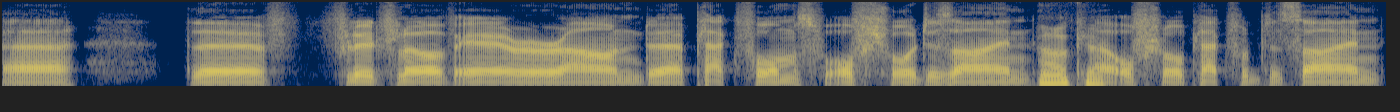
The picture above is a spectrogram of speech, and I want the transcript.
uh, the fluid flow of air around uh, platforms for offshore design, Okay. uh, offshore platform design,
